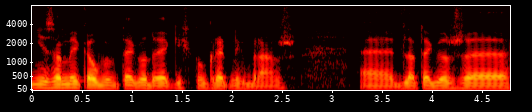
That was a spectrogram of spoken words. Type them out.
nie zamykałbym tego do jakichś konkretnych branż. dlatego że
